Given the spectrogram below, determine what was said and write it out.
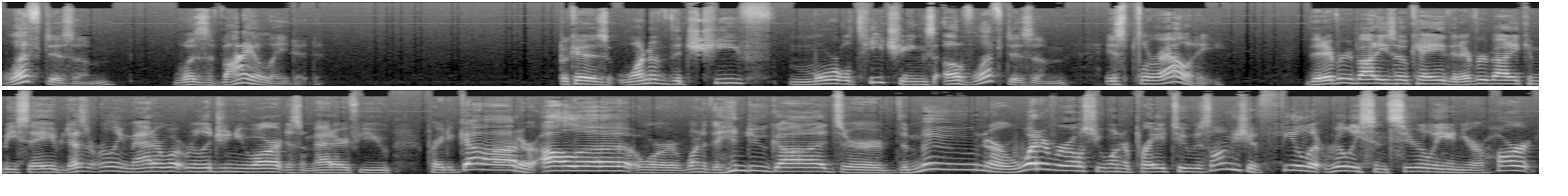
leftism, was violated. Because one of the chief moral teachings of leftism is plurality. That everybody's okay, that everybody can be saved. It doesn't really matter what religion you are. It doesn't matter if you pray to God or Allah or one of the Hindu gods or the moon or whatever else you want to pray to. As long as you feel it really sincerely in your heart,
